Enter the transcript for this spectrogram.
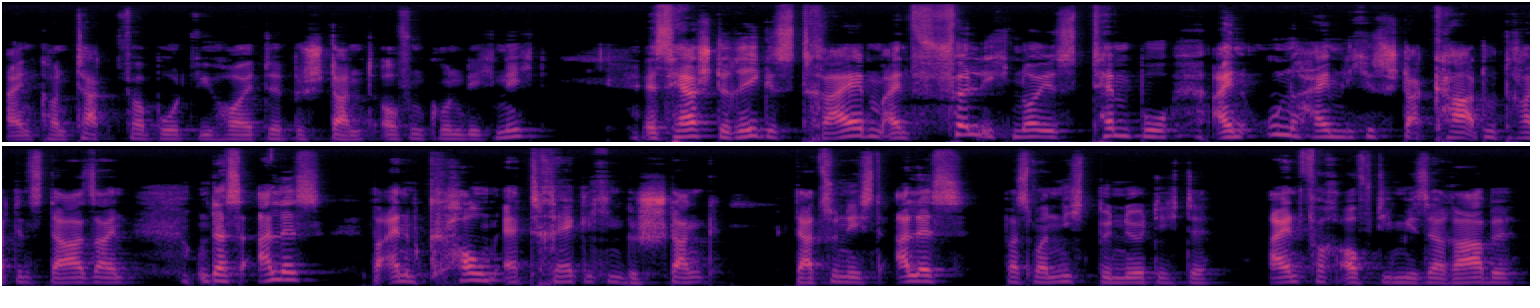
ein Kontaktverbot wie heute bestand offenkundig nicht. Es herrschte reges Treiben, ein völlig neues Tempo, ein unheimliches Staccato trat ins Dasein, und das alles bei einem kaum erträglichen Gestank, da zunächst alles, was man nicht benötigte, einfach auf die miserabel,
